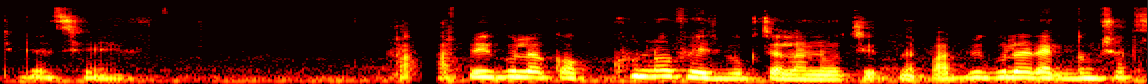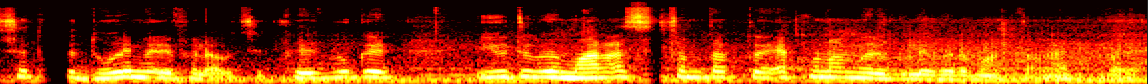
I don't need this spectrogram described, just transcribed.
ঠিক আছে? পাপিগুলো কখনো ফেসবুক চালানো উচিত না। পাপিগুলোর একদম সাথে সাথে ধরে মেরে ফেলা উচিত। ফেসবুকে ইউটিউবে মারার সিস্টেম থাকতো এখন আমি ওইগুলো করে মারতাম, একবারে।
